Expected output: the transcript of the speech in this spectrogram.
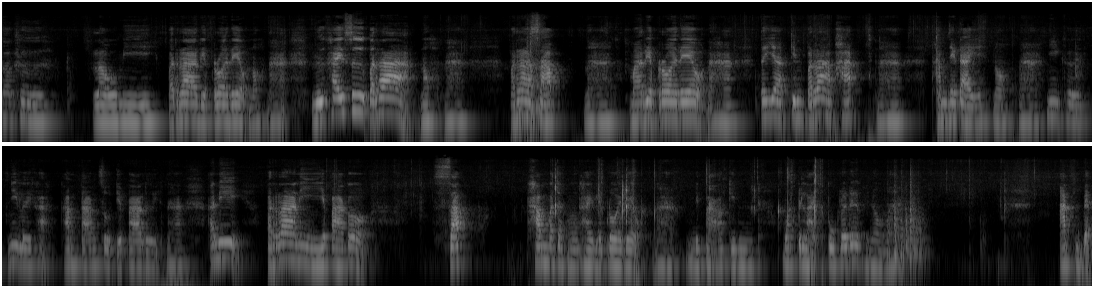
ก็คือเรามีปลาเรียบร้อยแล้วเนาะนะคะหรือใครซื้อปลาเนาะนะคะปลาซับนะคะมาเรียบร้อยแล้วนะคะแต่อยากกินปลาพัดนะคะ ทำยังไงเนาะนะคะนี่คือนี่เลยค่ะทำตามสูตรยายปาเลยนะคะอันนี้ปลาร่านี่ยายปาก็ซับทำมาจากเมืองไทยเรียบร้อยแล้วนะคะยายปาก็กินหมดเป็นหลายกระปุกแล้วเด้อพี่น้องนะอัดแบบ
